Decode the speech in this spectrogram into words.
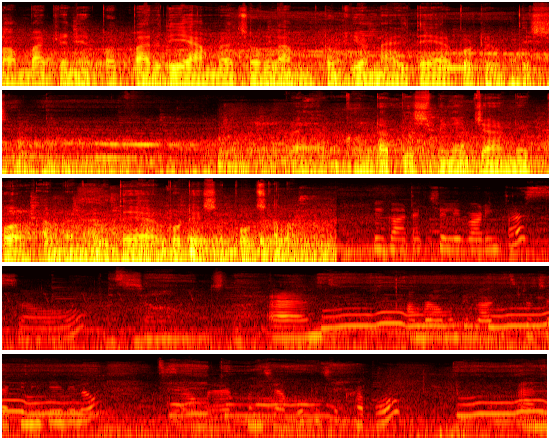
লম্বা ট্রেনের পথ পার দিয়ে আমরা চললাম টোকিওর নারিতা এয়ারপোর্টের উদ্দেশ্যে। প্রায় এক ঘণ্টা বিশ মিনিট জার্নির পর আমরা নারিতা এয়ারপোর্টে এসে পৌঁছালাম। Got actually boarding pass so and আমরা আমাদের লাগেজটা চেক ইন দিয়ে দিলাম। আমরা এখন যাব কিছু খাব। অ্যান্ড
